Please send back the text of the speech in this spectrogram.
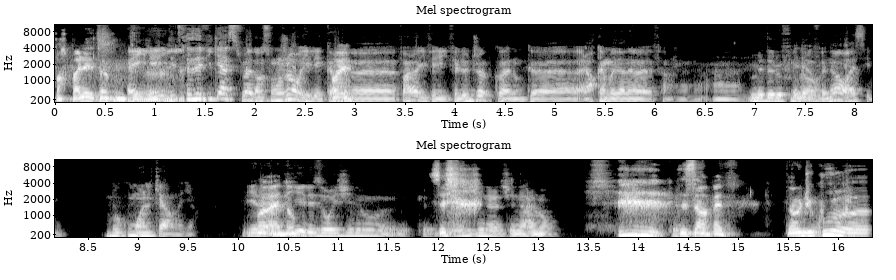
par palette. Hein, donc, il, est, euh, il est très efficace, tu vois, dans son genre, il est quand Ouais. même, euh, enfin là, il fait, il fait le job, quoi. Donc, euh, alors qu'un moderne, euh, enfin, un Medal of Medal Honor. of Honor, ouais, c'est beaucoup moins le cas, on va dire. Il y a les Ouais, donc- et les originaux, euh, donc, euh, C'est les ça. originales généralement. Euh, C'est ça en fait. Donc du coup, euh,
